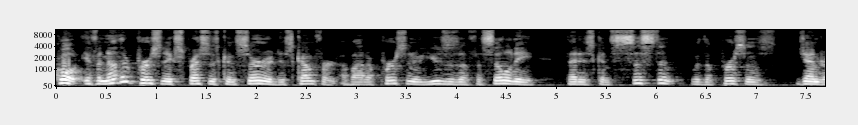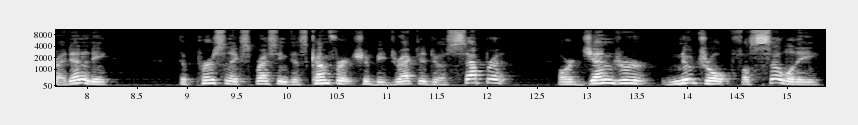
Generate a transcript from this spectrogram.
Quote, if another person expresses concern or discomfort about a person who uses a facility that is consistent with the person's gender identity, the person expressing discomfort should be directed to a separate or gender neutral facility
